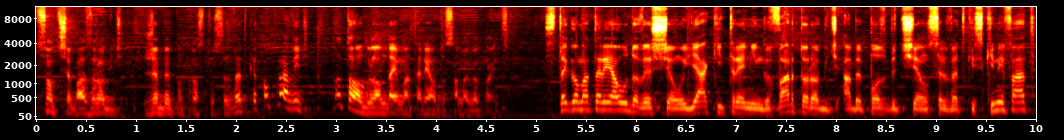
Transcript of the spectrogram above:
co trzeba zrobić, żeby po prostu sylwetkę poprawić, no to oglądaj materiał do samego końca. Z tego materiału dowiesz się, jaki trening warto robić, aby pozbyć się sylwetki skinny fat.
